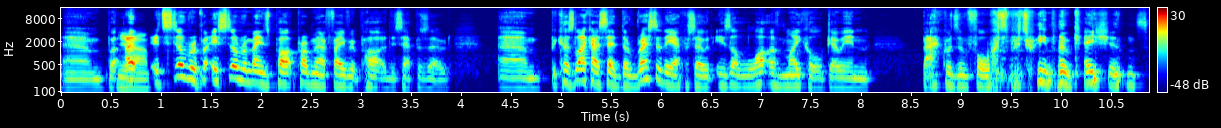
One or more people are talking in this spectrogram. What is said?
Um, but Yeah. I, it still re- it still remains part probably my favorite part of this episode um, because, like I said, the rest of the episode is a lot of Michael going backwards and forwards between locations.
